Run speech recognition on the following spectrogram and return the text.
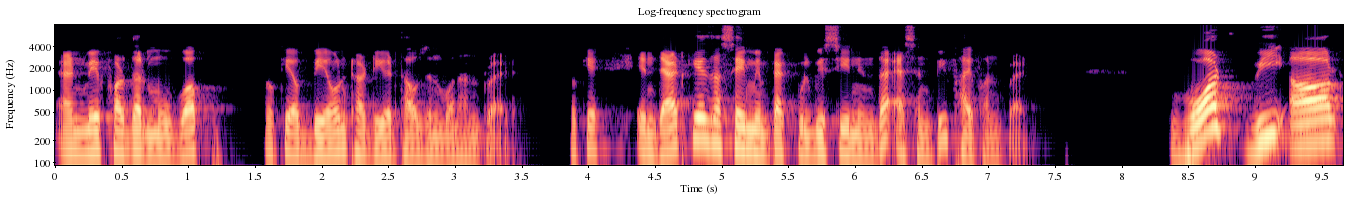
and may further move up okay beyond 38100 okay. In that case the same impact will be seen in the S&P 500 what we are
